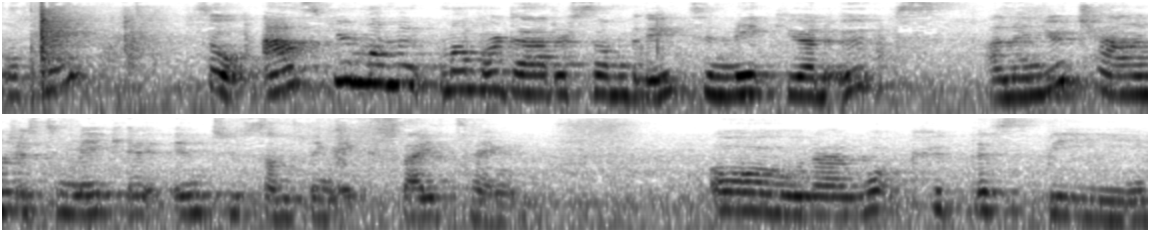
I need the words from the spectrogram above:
Okay, so ask your mum, mum or dad or somebody to make you an oops and then your challenge is to make it into something exciting. Oh, now what could this be?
